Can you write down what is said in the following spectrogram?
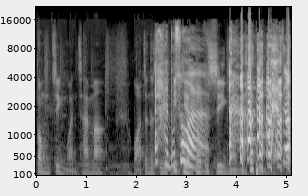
共进晚餐吗？哇，真的是哎还不错哎都不吸引。怎么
